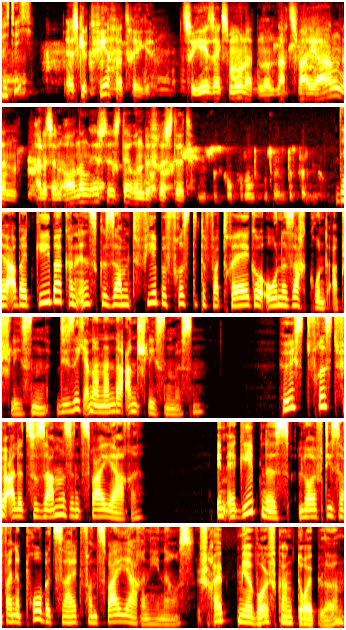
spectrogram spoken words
Richtig? Es gibt vier Verträge. Zu je sechs Monaten und nach zwei Jahren, wenn alles in Ordnung ist, ist er unbefristet. Der Arbeitgeber kann insgesamt vier befristete Verträge ohne Sachgrund abschließen, die sich aneinander anschließen müssen. Höchstfrist für alle zusammen sind zwei Jahre. Im Ergebnis läuft dies auf eine Probezeit von zwei Jahren hinaus. Schreibt mir Wolfgang Deubler,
